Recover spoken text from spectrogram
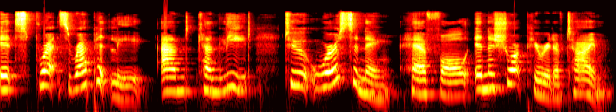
it spreads rapidly and can lead to worsening hair fall in a short period of time.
